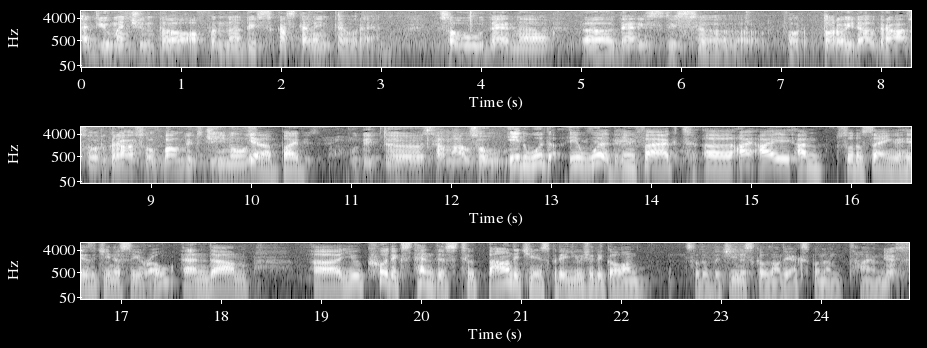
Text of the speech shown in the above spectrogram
and you mentioned uh, often uh, this Kasteleyn theorem. So then uh, uh, there is this uh, for toroidal graphs or graphs of bounded genus. Yeah, by Would it uh, somehow so? It would, it would. In fact, uh, I, I, I'm sort of saying here's genus zero, and um, uh, you could extend this to bounded genus, but they usually go on, sort of the genus goes on the exponent time. Yes.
